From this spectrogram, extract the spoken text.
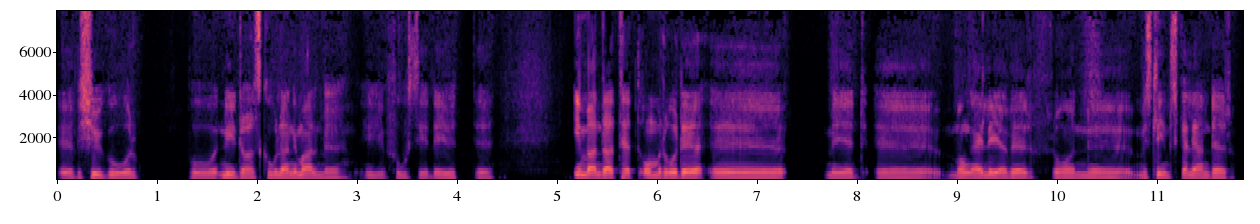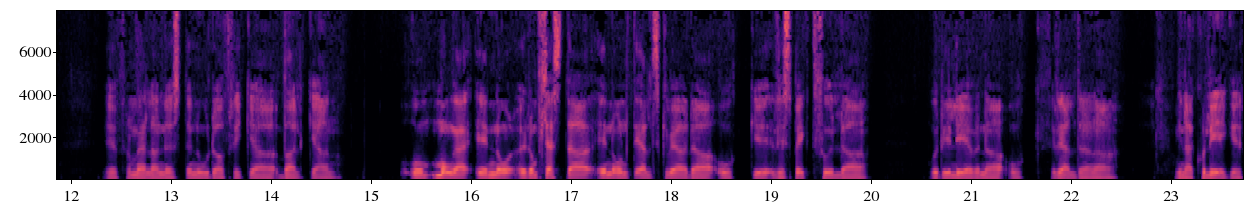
över 20 år på Nydalsskolan i Malmö i Fosie. Det är ett eh, invandrartätt område eh, med många elever från muslimska länder, från Mellanöstern, Nordafrika, Balkan. Och många, de flesta enormt älskvärda och respektfulla, både eleverna och föräldrarna, mina kollegor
